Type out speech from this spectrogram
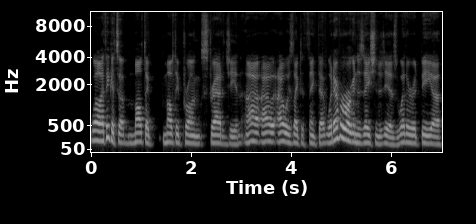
Well, I think it's a multi multi pronged strategy, and I, I, I, always like to think that whatever organization it is, whether it be a,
